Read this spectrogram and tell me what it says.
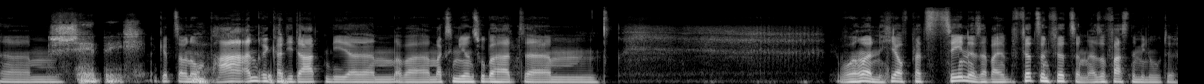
Ähm, Schäbig. da gibt es aber noch ein paar andere Kandidaten, die, ähm, aber Maximilian Zuber hat, ähm, wo haben wir denn? Hier auf Platz 10 ist er bei 14, 14, also fast eine Minute,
